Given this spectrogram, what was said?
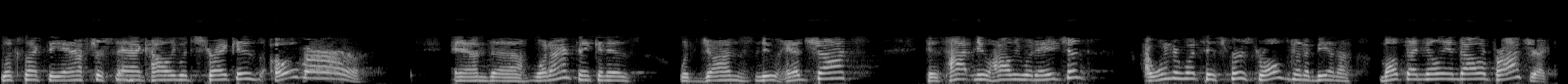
Looks like the after SAG Hollywood strike is over. And uh, what I'm thinking is, with John's new headshots, his hot new Hollywood agent, I wonder what his first role is going to be in a multi-million dollar project.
